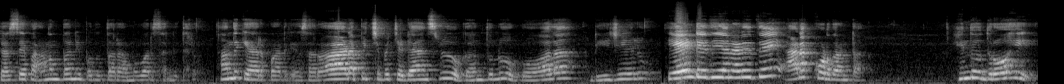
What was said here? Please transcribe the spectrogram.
కాసేపు ఆనందాన్ని పొందుతారు అమ్మవారి సన్నిధిలో. అందుకే ఏర్పాటు చేశారు. ఆడ పిచ్చి పిచ్చి డ్యాన్సులు గంతులు గోల డీజేలు. ఏంటిది అని అడిగితే అడగకూడదంట. హిందూ ద్రోహి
